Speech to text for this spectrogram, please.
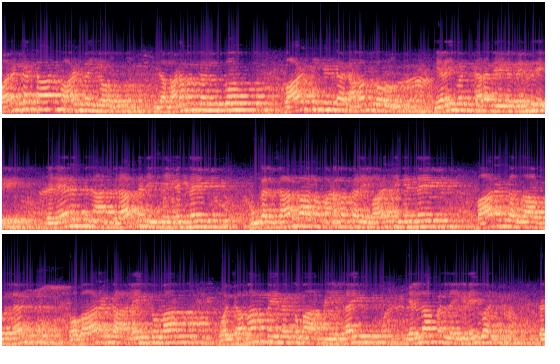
வரக்கத்தான் வாழ்வையும் இந்த மணமக்களுக்கும் வாழ்த்துகின்ற நமக்கும் இறைவன் தர வேண்டும் என்று இந்த நேரத்தில் நான் பிரார்த்தனை செய்கின்றேன். உங்கள் சார்பாக மணமக்களை வாழ்த்துகின்றேன். பாரக் அல்லாஹுல ஓ பாரக் அலைக்குமா ஓ ஜமா பைனக்குமா அப்படில்லை எல்லாம் வல்ல இறைவன் இந்த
